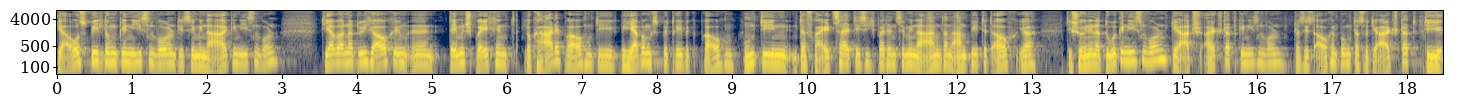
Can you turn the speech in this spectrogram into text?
die Ausbildung genießen wollen, die Seminare genießen wollen, die aber natürlich auch äh, dementsprechend Lokale brauchen, die Beherbergungsbetriebe brauchen und die in der Freizeit, die sich bei den Seminaren dann anbietet, auch ja die schöne Natur genießen wollen, die Altstadt genießen wollen. Das ist auch ein Punkt, dass wir die Altstadt, die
